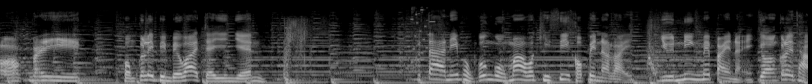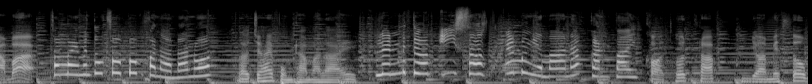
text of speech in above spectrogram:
ออกไปอีก ผมก็เลยพิมพ์ไปว่าใจเย็นๆคือตานี้ผมก็งงมากว่าคิสซี่เขาเป็นอะไร ยืนนิ่งไม่ไปไหน ยอนก็เลยถามว่าทำไมมันต้องเฝ้าป้อมขนาดนั้นวะ เราจะให้ผมทำอะไร เล่นไม่เติมอีสัสงั้นมึงอย่ามานะกันไป ขอโทษครับ ยอนเม็ดส้ม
